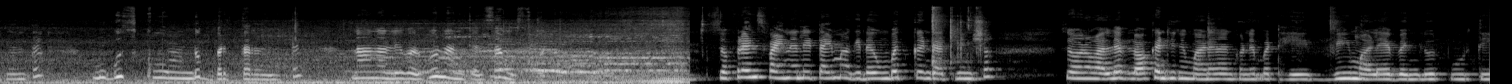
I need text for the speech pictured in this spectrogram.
ಇದೆ ಅಂತ ಮುಗಿಸ್ಕೊಂಡು ಬರ್ತಾರಂತೆ. ನಾನು ಅಲ್ಲಿವರೆಗೂ ನನ್ನ ಕೆಲಸ ಮುಗಿಸ್ಬೇಕು ಸೊ ಫ್ರೆಂಡ್ಸ್ ಫೈನಲಿ ಟೈಮ್ ಆಗಿದೆ. ಒಂಬತ್ತು ಗಂಟೆ ಹತ್ತು ನಿಮಿಷ. ಸೊ ನಾವು ಅಲ್ಲೇ ವ್ಲಾಗ್ ಕಂಟಿನ್ಯೂ ಮಾಡೋಣ ಅಂದ್ಕೊಂಡೆ ಬಟ್ ಹೆವಿ ಮಳೆ ಬೆಂಗಳೂರು ಪೂರ್ತಿ.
